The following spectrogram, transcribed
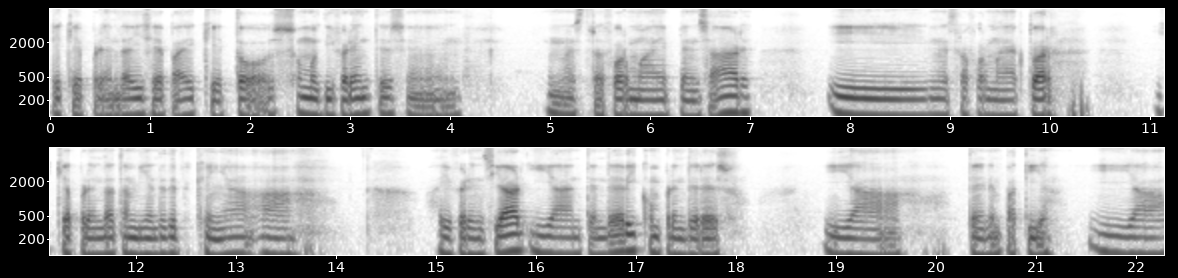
de que aprenda y sepa de que todos somos diferentes en nuestra forma de pensar y nuestra forma de actuar y que aprenda también desde pequeña a, diferenciar y a entender y comprender eso y a tener empatía y a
